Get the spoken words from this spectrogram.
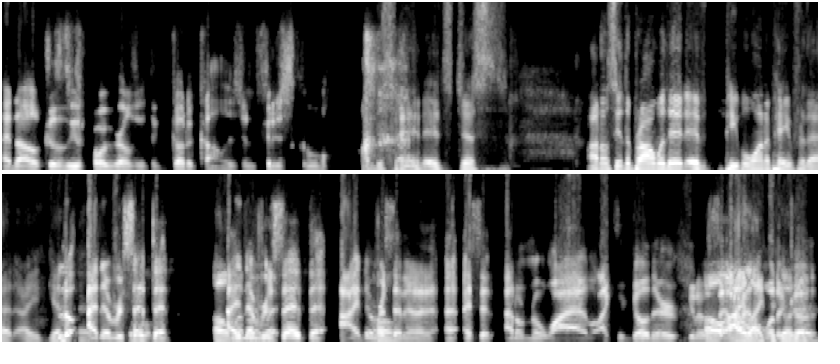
I know because these poor girls need to go to college and finish school. I'm just saying, it's just. I don't see the problem with it. If people want to pay for that, I get no, that. I never said that. Oh, I never said that. I never Oh. said it. I, I said I don't know why I like to go there. You know, Oh, saying? I like to wanna go there.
